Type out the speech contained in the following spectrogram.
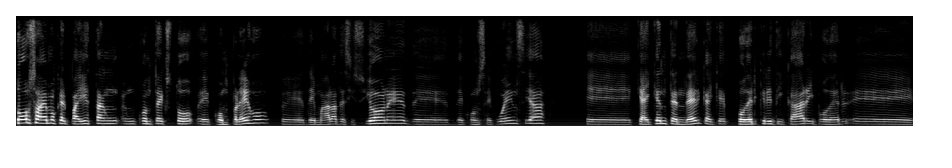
todos sabemos que el país está en, un contexto eh, complejo, de malas decisiones, de, de consecuencias, que hay que entender, que hay que poder criticar y poder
